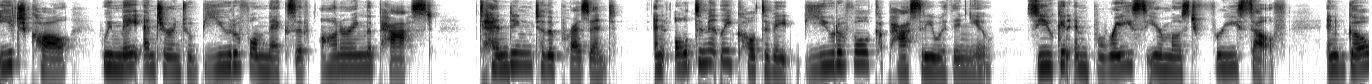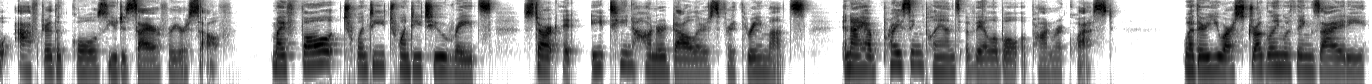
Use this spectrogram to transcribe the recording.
each call, we may enter into a beautiful mix of honoring the past, tending to the present, and ultimately cultivate beautiful capacity within you so you can embrace your most free self and go after the goals you desire for yourself. My fall 2022 rates start at $1,800 for three months, and I have pricing plans available upon request. Whether you are struggling with anxiety,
